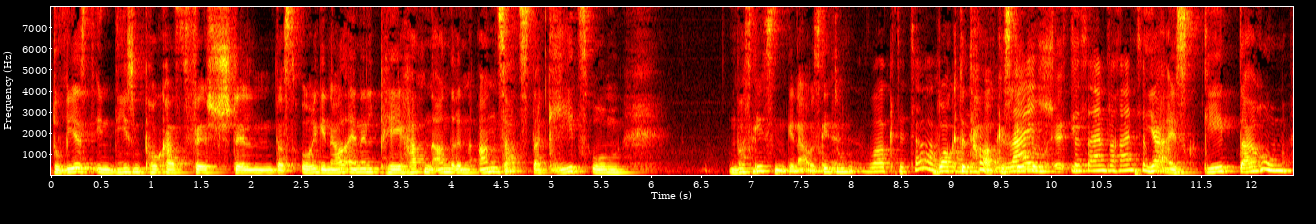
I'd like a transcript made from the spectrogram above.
du wirst in diesem Podcast feststellen, das Original NLP hat einen anderen Ansatz. Da geht es um, um was geht es denn genau? Es geht um Walk the talk. Walk the talk. Es geht Leicht, um, äh, das einfach einzubauen. Ja, es geht darum,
